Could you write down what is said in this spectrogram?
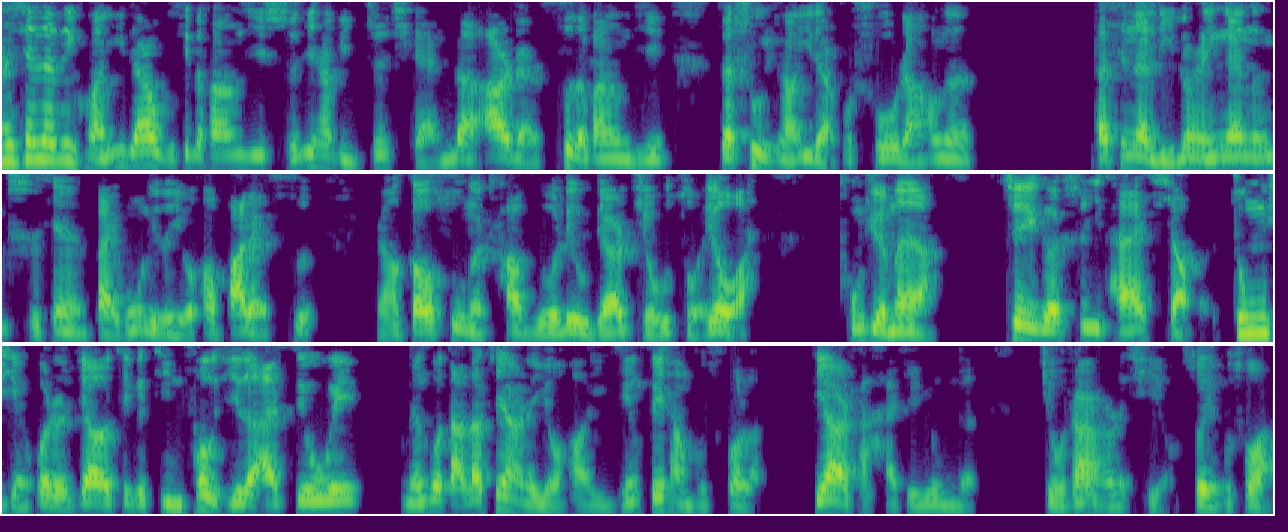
是现在这款 1.5T 的发动机实际上比之前的2.4的发动机在数据上一点不输，然后呢，它现在理论上应该能实现百公里的油耗8.4，然后高速呢差不多6.9左右啊。同学们啊，这个是一台小。中型或者叫这个紧凑级的 SUV 能够达到这样的油耗已经非常不错了。第二，它还是用的九十二号的汽油，所以不错啊。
